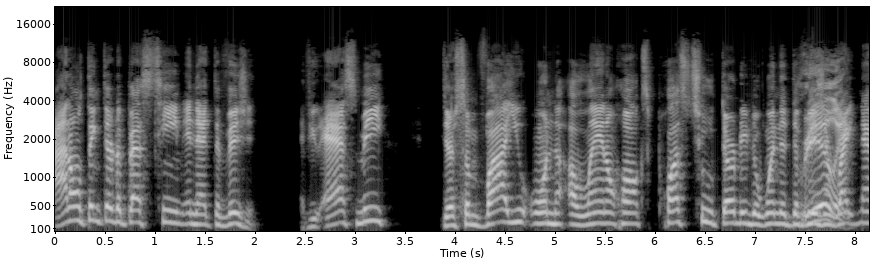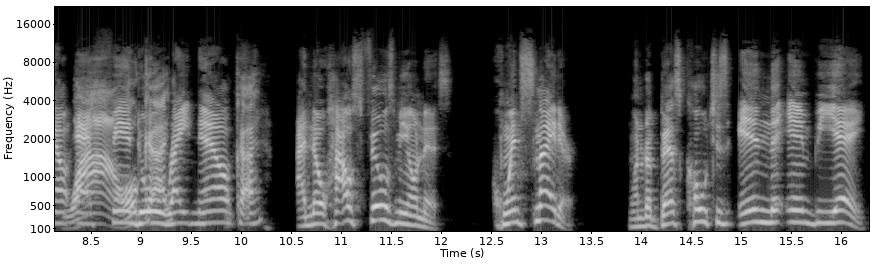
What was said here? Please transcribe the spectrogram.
I don't think they're the best team in that division. If you ask me, there's some value on the Atlanta Hawks plus 230 to win the division really? right now wow. at FanDuel okay. right now. Okay. I know House fills me on this. Quin Snyder, one of the best coaches in the NBA.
